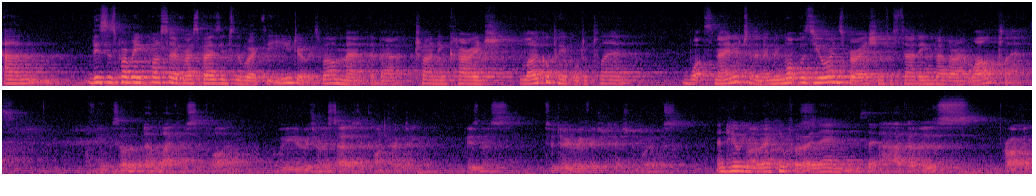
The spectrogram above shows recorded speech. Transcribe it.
Um, this is probably a crossover, I suppose, into the work that you do as well, Matt, about trying to encourage local people to plant what's native to them. I mean, what was your inspiration for starting Ballarat Wild Plants? I think it was a, lack of supply. We originally started as a contracting business to do revegetation works. And who were you working for then? Was it? Uh, that was private,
